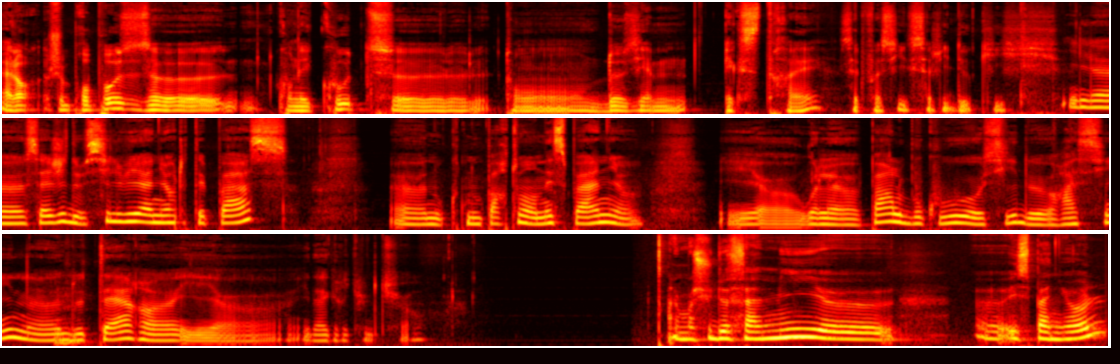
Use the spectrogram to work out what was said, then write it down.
Alors, je propose euh, qu'on écoute euh, ton deuxième extrait. Cette fois-ci, il s'agit de qui? Il euh, s'agit de Sylvia Añortepas. donc, nous partons en Espagne et où elle parle beaucoup aussi de racines, mmh. de terre et, et d'agriculture. Moi, je suis de famille euh, euh, espagnole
